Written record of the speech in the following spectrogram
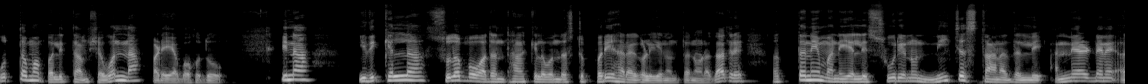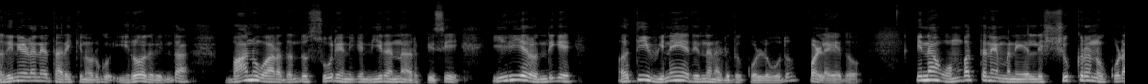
ಉತ್ತಮ ಫಲಿತಾಂಶವನ್ನು ಪಡೆಯಬಹುದು. ಇನ್ನು ಇದಕ್ಕೆಲ್ಲ ಸುಲಭವಾದಂತಹ ಕೆಲವೊಂದಷ್ಟು ಪರಿಹಾರಗಳು ಏನು ಅಂತ ನೋಡೋದಾದರೆ, ಹತ್ತನೇ ಮನೆಯಲ್ಲಿ ಸೂರ್ಯನು ನೀಚ ಸ್ಥಾನದಲ್ಲಿ ಹನ್ನೆರಡನೇ, ಹದಿನೇಳನೇ ತಾರೀಕಿನವರೆಗೂ ಇರೋದರಿಂದ ಭಾನುವಾರದಂದು ಸೂರ್ಯನಿಗೆ ನೀರನ್ನು ಅರ್ಪಿಸಿ ಹಿರಿಯರೊಂದಿಗೆ ಅತಿ ವಿನಯದಿಂದ ನಡೆದುಕೊಳ್ಳುವುದು ಒಳ್ಳೆಯದು. ಇನ್ನು ಒಂಬತ್ತನೇ ಮನೆಯಲ್ಲಿ ಶುಕ್ರನು ಕೂಡ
